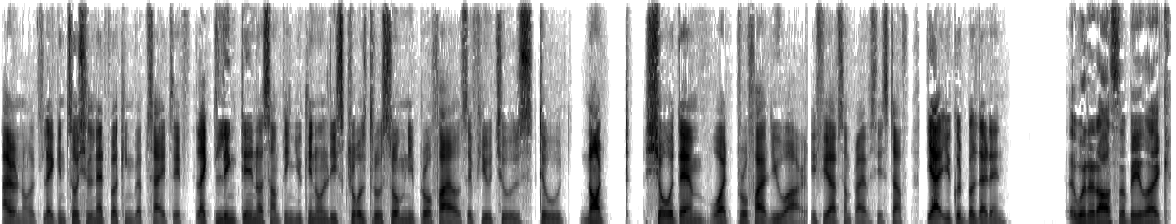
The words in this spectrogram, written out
I don't know, it's like in social networking websites, if like LinkedIn or something, you can only scroll through so many profiles if you choose to not show them what profile you are if you have some privacy stuff. Yeah, you could build that in. Would it also be like,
